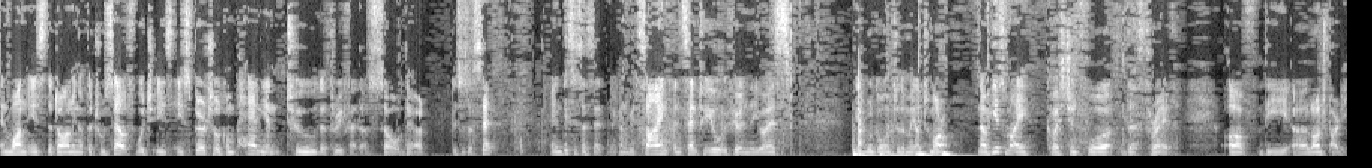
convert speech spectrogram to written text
and one is The Dawning of the True Self, which is a spiritual companion to The Three Feathers. So they are. This is a set, and this is a set. They're going to be signed and sent to you if you're in the U.S. It will go into the mail tomorrow. Now, here's my question for the thread of the uh, launch party.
